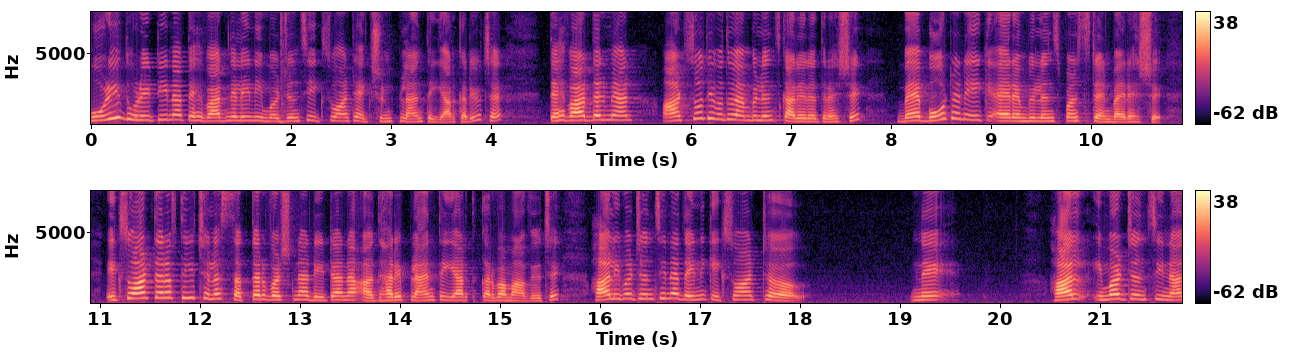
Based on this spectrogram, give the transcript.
હોળી ધૂળેટીના તહેવારને લઈને ઇમરજન્સી એકસો આઠ એક્શન પ્લાન તૈયાર કર્યો છે. તહેવાર દરમિયાન આઠસોથી વધુ એમ્બ્યુલન્સ કાર્યરત રહેશે. બે બોટ અને એક એર એમ્બ્યુલન્સ પણ સ્ટેન્ડ બાય રહેશે. એકસો આઠ તરફથી છેલ્લા સત્તર વર્ષના ડેટાના આધારે પ્લાન તૈયાર કરવામાં આવ્યો છે. હાલ ઇમરજન્સીના દૈનિક એકસો આઠ ને હાલ ઇમરજન્સીના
